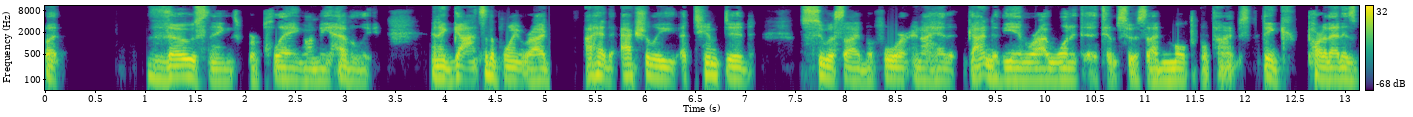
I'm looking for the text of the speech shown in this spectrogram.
But those things were playing on me heavily. And it got to the point where I, I had actually attempted suicide before and I had gotten to the end where I wanted to attempt suicide multiple times. I think part of that is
